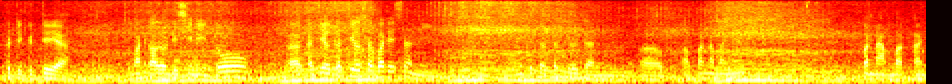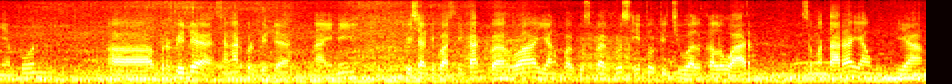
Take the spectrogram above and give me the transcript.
gede-gede ya. Cuman kalau di sini itu eh, kecil-kecil sobat desa nih ini kecil-kecil dan uh, apa namanya penampakannya pun uh, berbeda, sangat berbeda. Nah ini bisa dipastikan bahwa yang bagus-bagus itu dijual keluar, sementara yang yang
